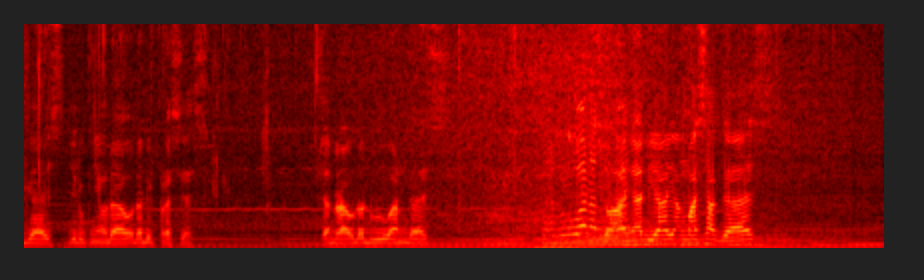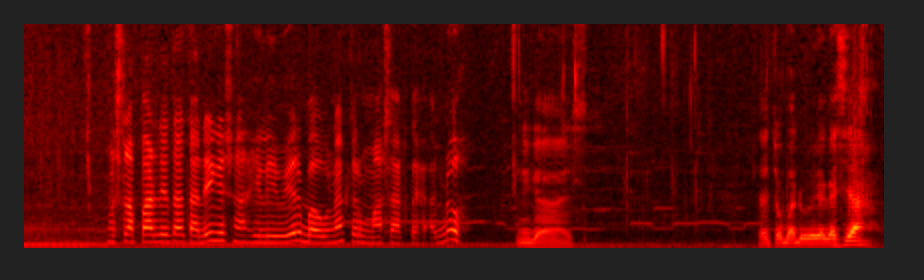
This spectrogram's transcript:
Nih guys, jeruknya udah udah dipres guys. Chandra udah duluan guys. Udah duluan guys. Soalnya dia yang masak guys. Nges lapar kita tadi geus ngahiliwir bauna keur masak teh. Aduh. Nih guys. Saya coba dulu ya guys ya.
